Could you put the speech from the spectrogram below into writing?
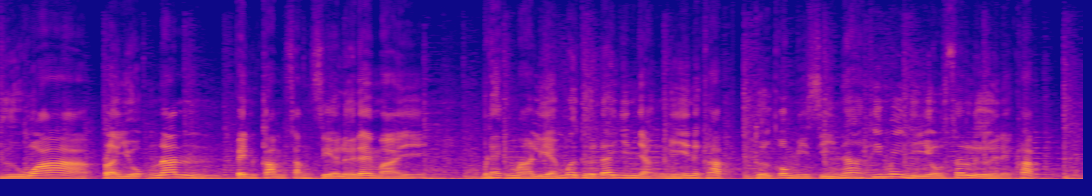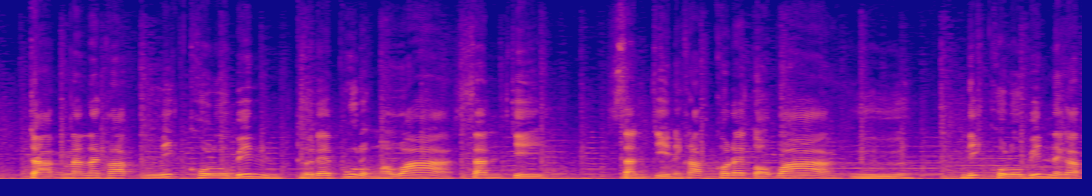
ถือว่าประโยคนั่นเป็นคำสั่งเสียเลยได้ไหมแบล็กมาเรียเมื่อเธอได้ยินอย่างนี้นะครับเธอก็มีสีหน้าที่ไม่ดีเอาซะเลยนะครับจากนั้นนะครับนิโคโรบินเธอได้พูดออกมาว่าซันจิซันจินะครับเขาได้ตอบว่าหือ นิโคโรบินนะครับ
